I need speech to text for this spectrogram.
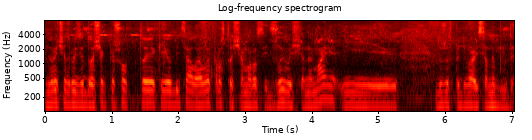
До речі, друзі, дощик пішов, той, який обіцяли, але просто ще моросить. Зливи ще немає і дуже сподіваюся, не буде.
